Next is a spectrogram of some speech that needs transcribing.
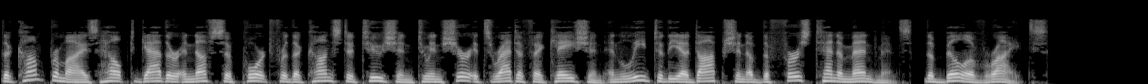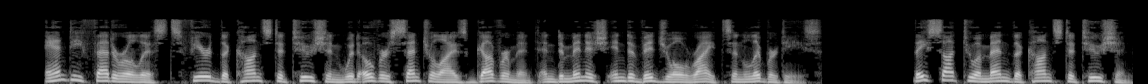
The compromise helped gather enough support for the Constitution to ensure its ratification and lead to the adoption of the first ten amendments, the Bill of Rights. Anti-Federalists feared the Constitution would over-centralize government and diminish individual rights and liberties. They sought to amend the Constitution,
